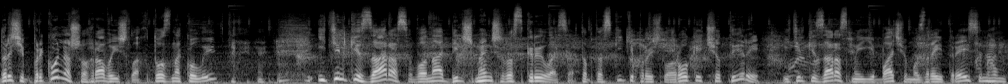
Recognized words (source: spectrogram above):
До речі, прикольно, що гра вийшла хто зна коли. І тільки зараз вона більш-менш розкрилася. Тобто, скільки пройшло? Роки 4, і тільки зараз ми її бачимо з рейтрейсингом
